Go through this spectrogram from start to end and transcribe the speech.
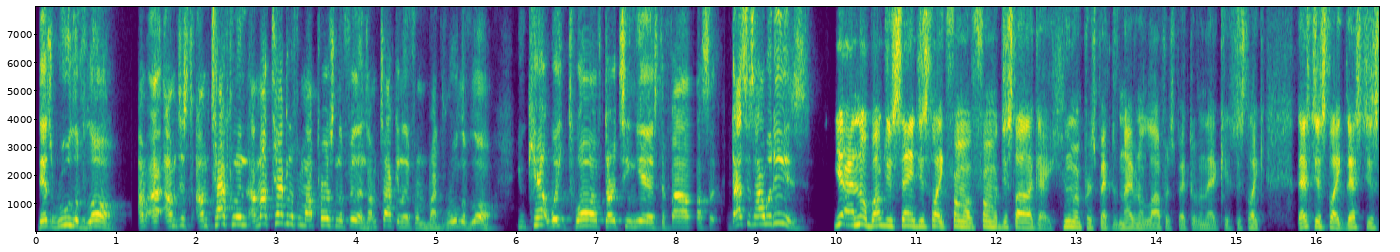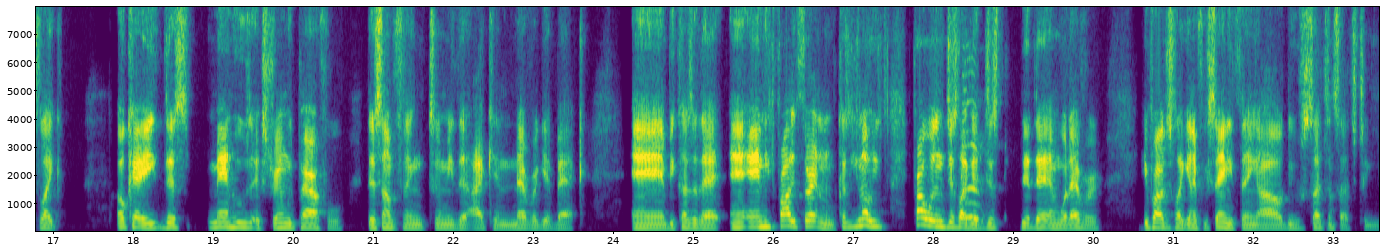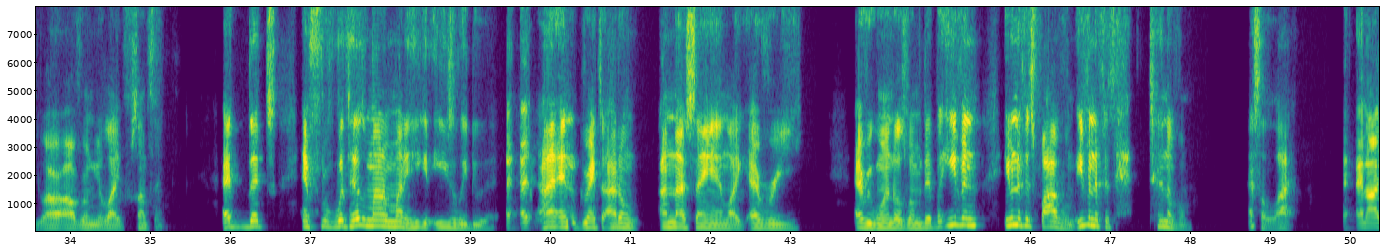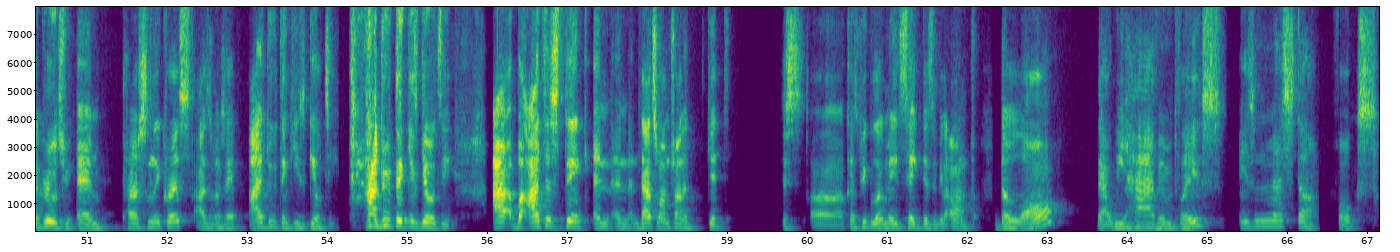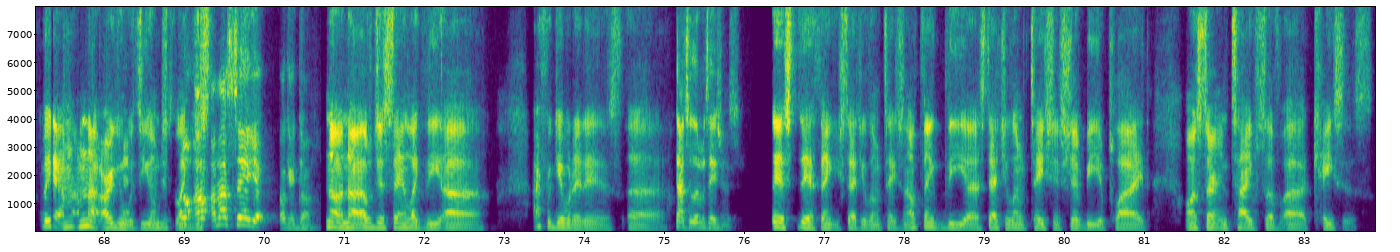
there's rule of law. I'm I, am i am just I'm tackling I'm not tackling from my personal feelings. I'm tackling it from like rule of law. You can't wait 12, 13 years to file. That's just how it is. Yeah, I know, but I'm just saying, just like from a from a, just like a human perspective, not even a law perspective. In that case, just like that's just like that's just like okay, this man who's extremely powerful did something to me that I can never get back, and because of that, and, and he's probably threatened him because you know he probably wasn't just like a, mm. just did that and whatever. He probably just like, and if you say anything, I'll do such and such to you, or I'll ruin your life, something. And that's and for, with his amount of money, he could easily do that. And, I, and granted, I don't. I'm not saying like every every one of those women did, but even even if it's five of them, even if it's ten of them, that's a lot. And I agree with you. And personally, Chris, I was gonna say I do think he's guilty. I do think he's guilty. I but I just think, and and that's why I'm trying to get this uh because people are may take this and be like, oh, I'm, the law that we have in place is messed up folks. But yeah, I'm, I'm not arguing with you. I'm just like, no, just, I'm not saying you. Okay, go. No, no, I was just saying like the uh, I forget what it is. Uh, statute limitations. It's yeah, thank you. Statute limitations. I don't think the uh, statute limitations should be applied on certain types of uh cases.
